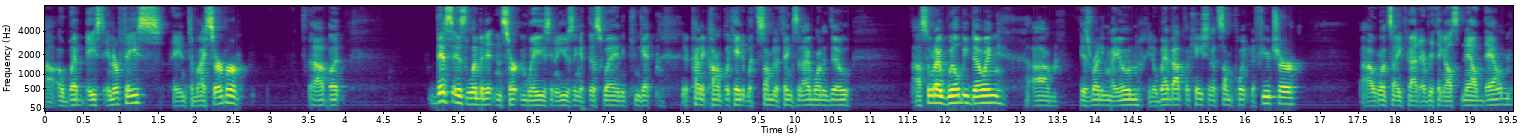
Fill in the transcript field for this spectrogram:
uh, a web-based interface into my server. Uh, but this is limited in certain ways, you know, using it this way, and it can get you know, kind of complicated with some of the things that I want to do. Uh, so what I will be doing um, is writing my own, you know, web application at some point in the future. Uh, once I've got everything else nailed down,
